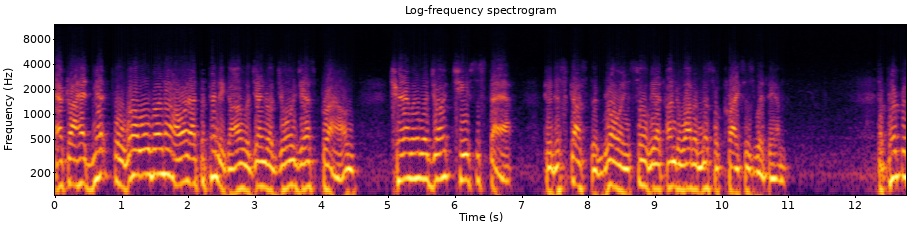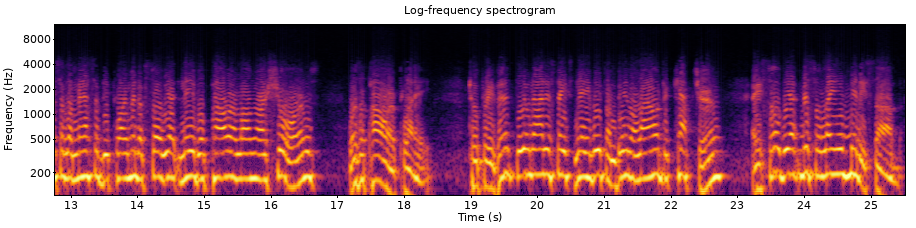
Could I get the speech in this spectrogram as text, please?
after I had met for well over an hour at the Pentagon with General George S. Brown, Chairman of the Joint Chiefs of Staff, to discuss the growing Soviet underwater missile crisis with him. The purpose of the massive deployment of Soviet naval power along our shores was a power play to prevent the United States Navy from being allowed to capture a Soviet missile-laying mini-sub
